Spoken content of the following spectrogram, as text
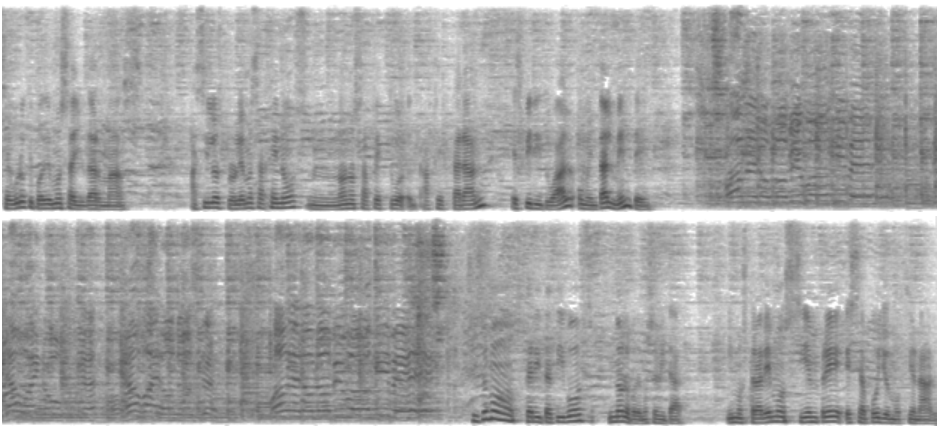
seguro que podemos ayudar más. Así los problemas ajenos mm, no nos afectarán espiritual o mentalmente. Si somos caritativos, no lo podemos evitar y mostraremos siempre ese apoyo emocional.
